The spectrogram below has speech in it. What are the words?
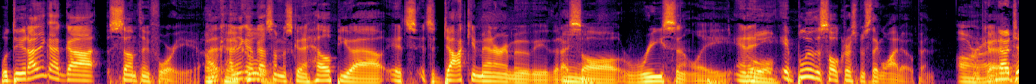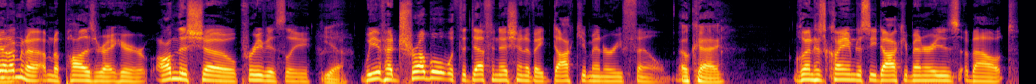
Well, dude, I think I've got something for you. I- Okay, I, think I've cool. got something that's going to help you out. It's it's a documentary movie that I saw recently, and Hmm. Cool. it, it blew this whole Christmas thing wide open. All right. Okay. Now, Jed, I'm gonna I'm gonna pause you right here. On this show previously, Yeah. we have had trouble with the definition of a documentary film. Okay. Glenn has claimed to see documentaries about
